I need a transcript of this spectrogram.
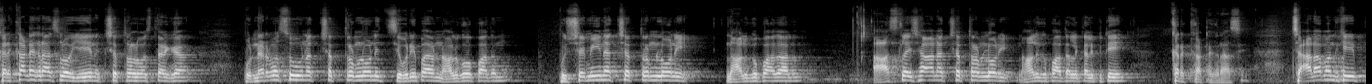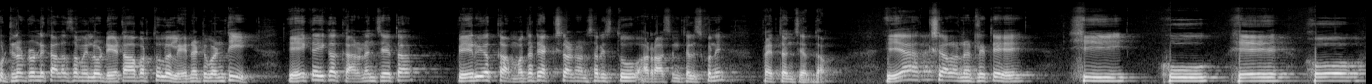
కర్కాటక రాశిలో ఏ నక్షత్రాలు వస్తాయిగా? పునర్వసు నక్షత్రంలోని చివరి పాదం నాలుగో పాదము పుష్యమీ నక్షత్రంలోని నాలుగు పాదాలు ఆశ్లేష నక్షత్రంలోని నాలుగు పాదాలు కలిపితే కర్కాటక రాశి. చాలామందికి పుట్టినటువంటి కాల సమయంలో డేటా ఆఫ్ లేనటువంటి ఏకైక కారణం చేత పేరు యొక్క మొదటి అక్షరాన్ని అనుసరిస్తూ ఆ రాశిని తెలుసుకునే ప్రయత్నం చేద్దాం. ఏ అక్షరాలు అన్నట్లయితే హీ హూ హే హో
